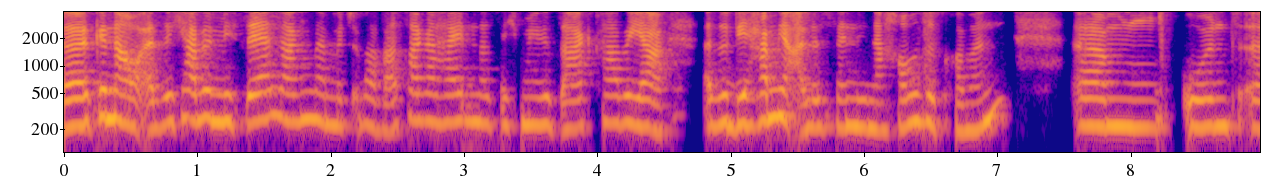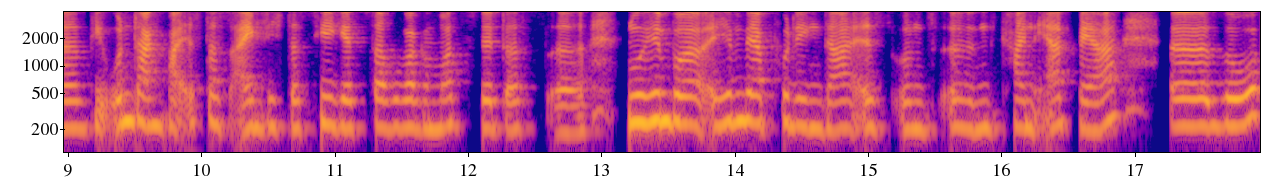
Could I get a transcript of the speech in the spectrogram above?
Äh, genau, also ich habe mich sehr lange damit über Wasser gehalten, dass ich mir gesagt habe, ja, also die haben ja alles, wenn die nach Hause kommen. Ähm, und äh, wie undankbar ist das eigentlich, dass hier jetzt darüber gemotzt wird, dass äh, nur Himbeer, Himbeerpudding da ist und äh, kein Erdbeer. Äh, so.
